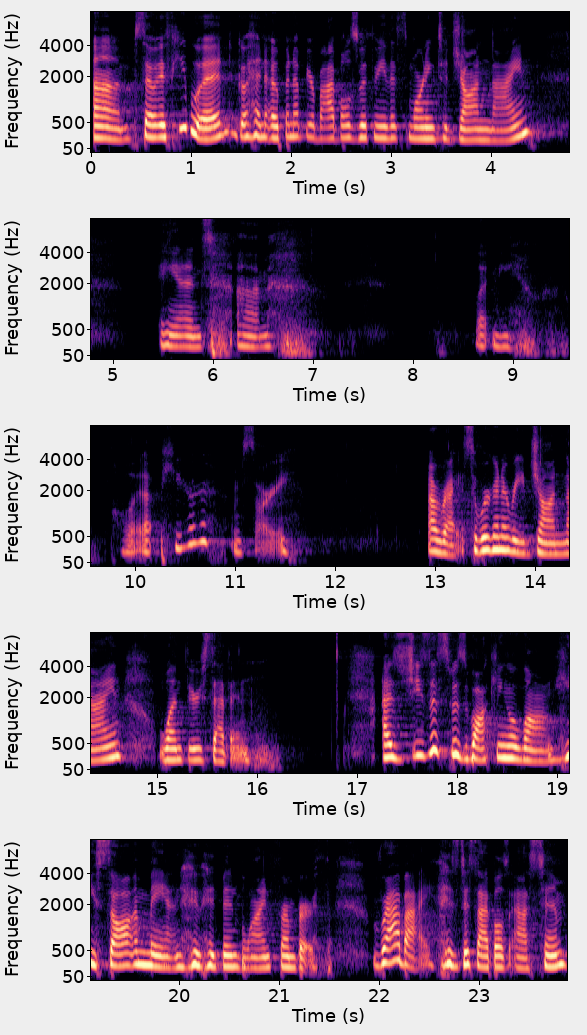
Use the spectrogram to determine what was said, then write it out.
Um, so if you would, go ahead and open up your Bibles with me this morning to John 9. And um, let me pull it up here. I'm sorry. All right, so we're going to read John 9, 1 through 7. As Jesus was walking along, he saw a man who had been blind from birth. Rabbi, his disciples asked him,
